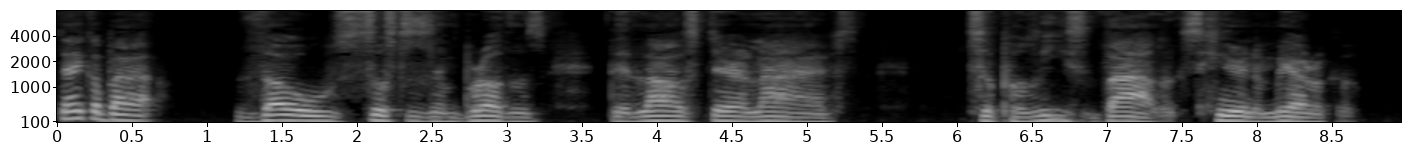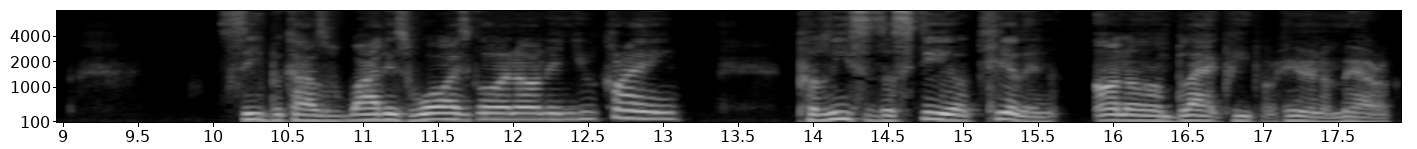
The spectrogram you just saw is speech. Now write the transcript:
Think about those sisters and brothers that lost their lives to police violence here in America. See, because while this war is going on in Ukraine, police are still killing unarmed black people here in America.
